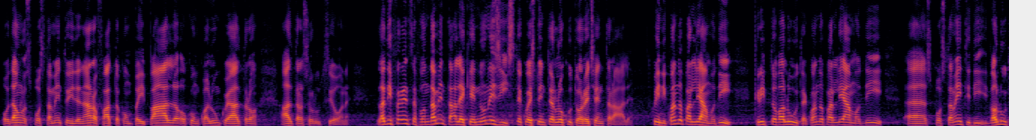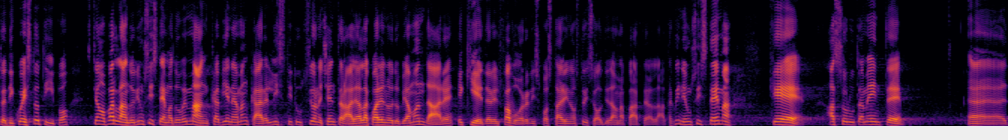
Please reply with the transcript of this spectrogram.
o da uno spostamento di denaro fatto con PayPal o con qualunque altro, altra soluzione? La differenza fondamentale è che non esiste questo interlocutore centrale. Quindi quando parliamo di criptovalute, quando parliamo di eh, spostamenti di valute di questo tipo, stiamo parlando di un sistema dove manca, viene a mancare l'istituzione centrale alla quale noi dobbiamo andare e chiedere il favore di spostare i nostri soldi da una parte all'altra. Quindi è un sistema che è assolutamente eh,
